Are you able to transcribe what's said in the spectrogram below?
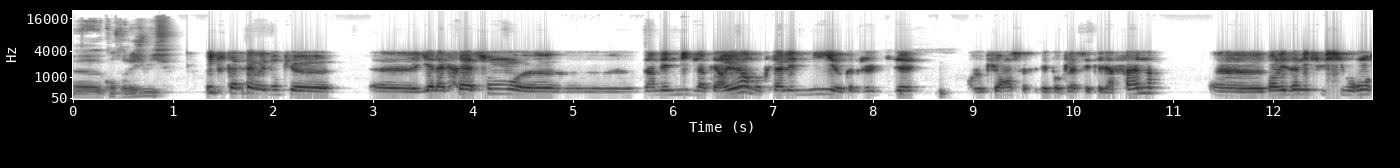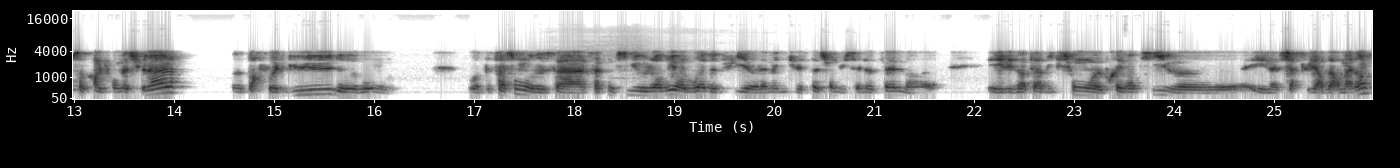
euh, contre les juifs. Oui, tout à fait. Oui. Donc, euh, il y a la création d'un ennemi de l'intérieur. Donc là, l'ennemi, comme je le disais, en l'occurrence à cette époque-là, c'était la FAN. Dans les années qui suivront, ça sera le Front National, parfois le GUD. bon, de toute façon, ça, ça continue aujourd'hui. On le voit depuis la manifestation du CNFM et les interdictions euh, préventives euh, et la circulaire d'Armanin.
